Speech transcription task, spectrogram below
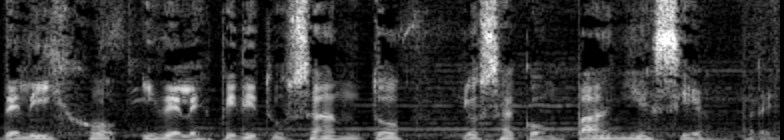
del Hijo y del Espíritu Santo los acompañe siempre.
